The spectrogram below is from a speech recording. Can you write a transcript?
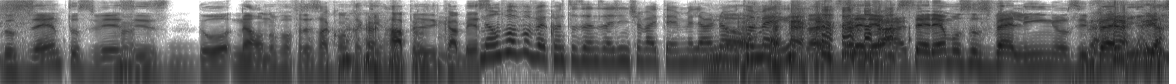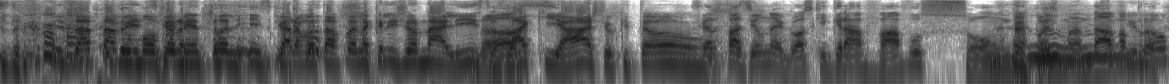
200 vezes do. Não, não vou fazer essa conta aqui rápida de cabeça. Não vamos ver quantos anos a gente vai ter. Melhor não, também. Nós seremos, seremos os velhinhos e velhinhas do, Exatamente. do movimento Os olímpico. caras vão estar falando aqueles jornalistas Nossa. lá que acham que estão. Os caras faziam um negócio que gravava o som, depois mandava pro,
